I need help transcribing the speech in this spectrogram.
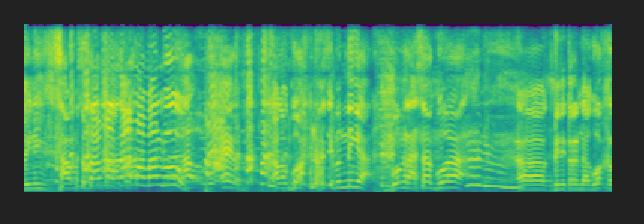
ini sama Sama kata- sama malu. Eh, kalau gua masih penting ya. Gua ngerasa gua eh, titik terendah gua ke-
